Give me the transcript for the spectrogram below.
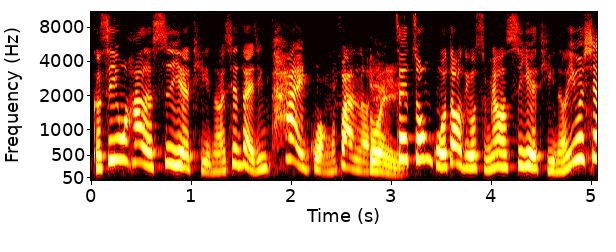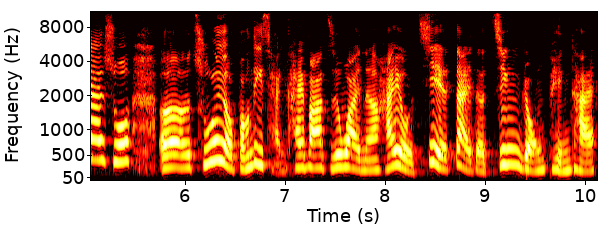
可是因为它的事业体呢，现在已经太广泛了。对，在中国到底有什么样的事业体呢？因为现在说，呃，除了有房地产开发之外呢，还有借贷的金融平台。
